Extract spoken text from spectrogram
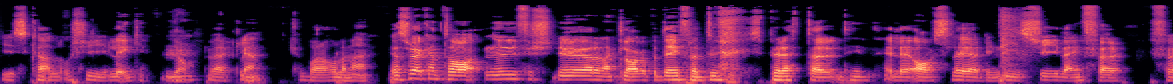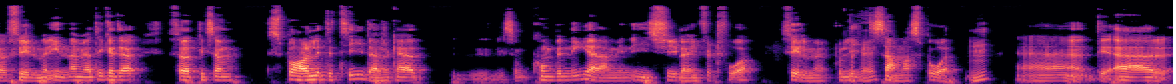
Iskall och kylig. Mm, ja. Verkligen. kan bara hålla med. Jag tror jag kan ta, nu, för, nu har jag redan klagat på dig för att du berättar din, eller avslöjar din iskyla inför för filmer innan. Men jag tycker att jag, för att liksom spara lite tid här så kan jag liksom kombinera min iskyla inför två filmer på lite Okej. samma spår. Mm. Eh, det är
